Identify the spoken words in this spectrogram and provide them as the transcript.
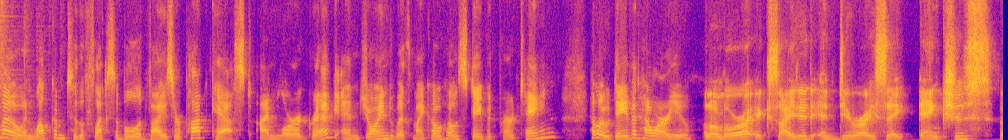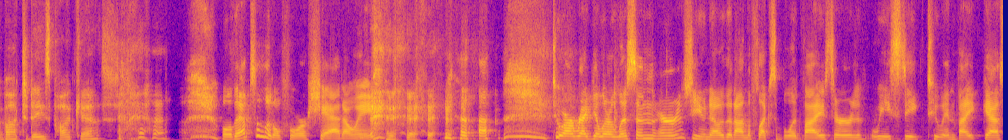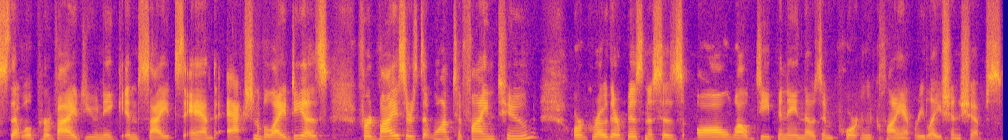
Hello, and welcome to the Flexible Advisor Podcast. I'm Laura Gregg and joined with my co host, David Partain. Hello, David. How are you? Hello, Laura. Excited and dare I say anxious about today's podcast? well, that's a little foreshadowing. to our regular listeners, you know that on the Flexible Advisor, we seek to invite guests that will provide unique insights and actionable ideas for advisors that want to fine tune or grow their businesses, all while deepening those important client relationships.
